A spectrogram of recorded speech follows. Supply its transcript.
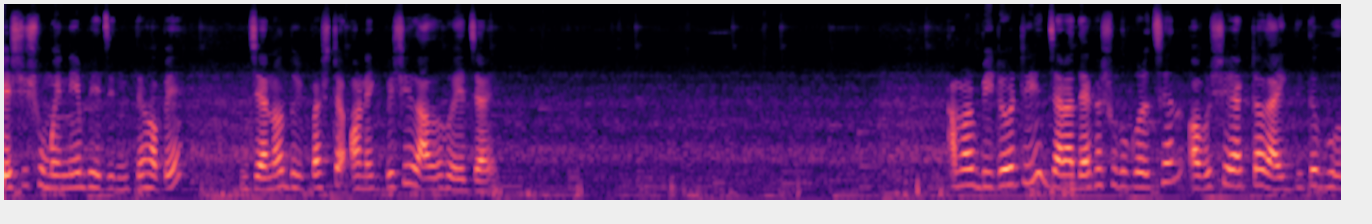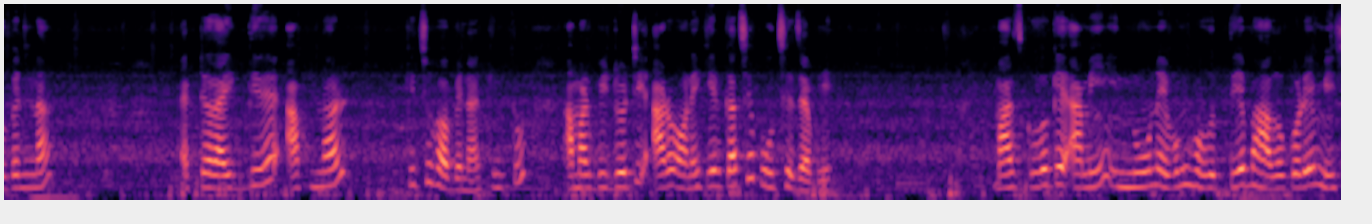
বেশি সময় নিয়ে ভেজে নিতে হবে, যেন দুই পাশটা অনেক বেশি লাল হয়ে যায়। আমার ভিডিওটি যারা দেখা শুরু করেছেন, অবশ্যই একটা লাইক দিতে ভুলবেন না। একটা লাইক দিলে আপনার কিছু হবে না, কিন্তু আমার ভিডিওটি আরও অনেকের কাছে পৌঁছে যাবে। মাছগুলোকে আমি নুন এবং হলুদ দিয়ে ভালো করে মিশ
